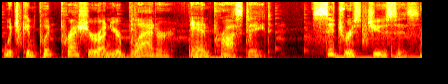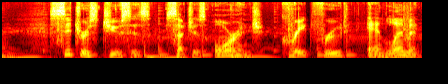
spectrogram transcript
which can put pressure on your bladder and prostate. Citrus juices. Citrus juices, such as orange, grapefruit, and lemon,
